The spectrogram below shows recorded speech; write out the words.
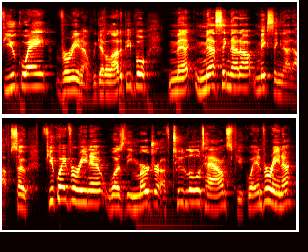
Fuquay Varina. We get a lot of people me messing that up, mixing that up. So Fuquay Varina was the merger of two little towns, Fuquay and Varina.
